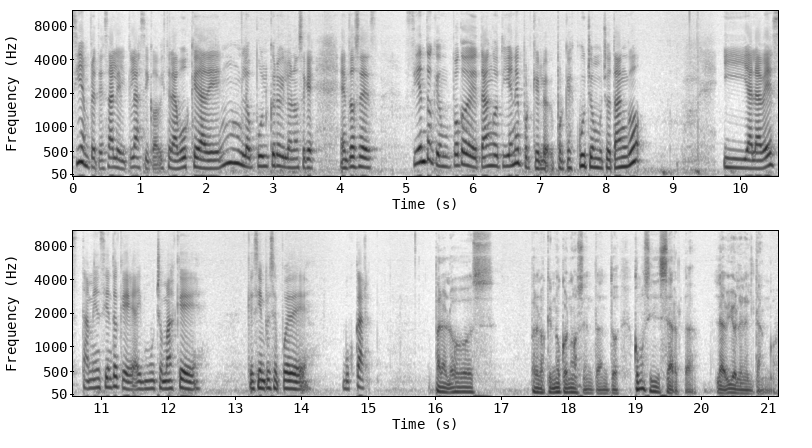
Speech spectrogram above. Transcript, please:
siempre te sale el clásico, viste, la búsqueda de mm, lo pulcro y lo no sé qué. Entonces, siento que un poco de tango tiene porque, porque escucho mucho tango y a la vez también siento que hay mucho más que, que siempre se puede buscar. Para los, para los que no conocen tanto, ¿cómo se inserta la viola en el tango?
